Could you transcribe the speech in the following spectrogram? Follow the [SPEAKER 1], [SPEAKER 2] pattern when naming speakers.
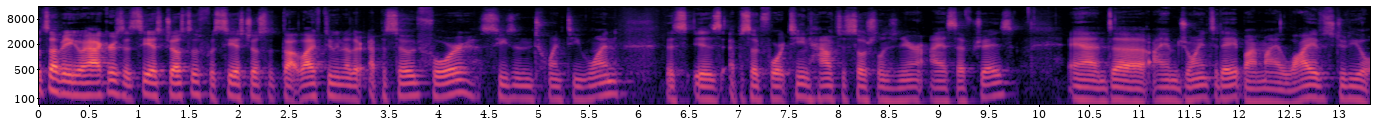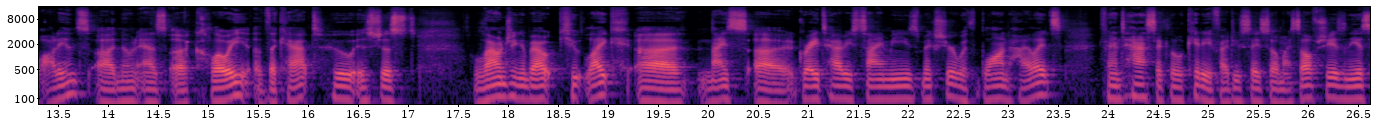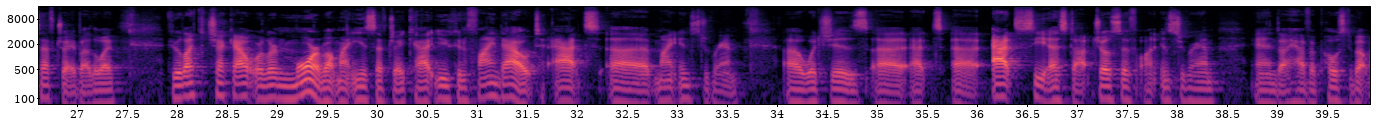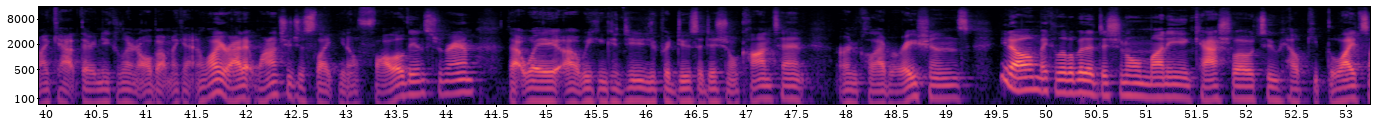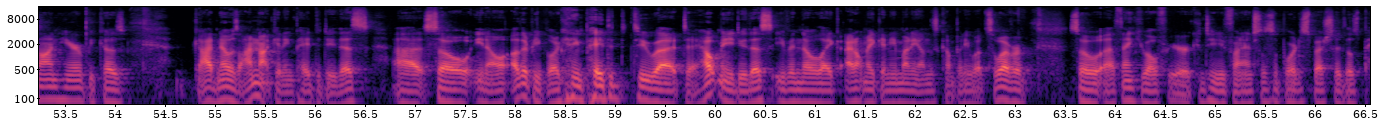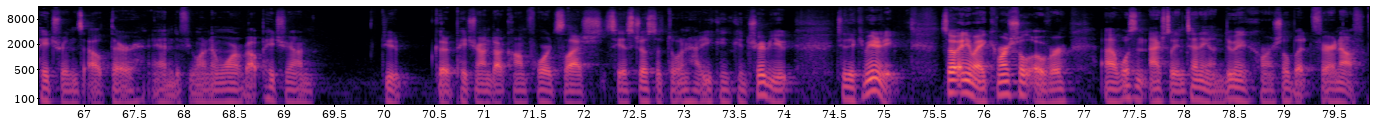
[SPEAKER 1] What's up, Ego Hackers? It's CS Joseph with csjoseph.life doing another episode for season 21. This is episode 14 How to Social Engineer ISFJs. And uh, I am joined today by my live studio audience, uh, known as uh, Chloe the cat, who is just lounging about cute like. Uh, nice uh, gray tabby Siamese mixture with blonde highlights. Fantastic little kitty, if I do say so myself. She is an ESFJ, by the way. If you would like to check out or learn more about my ESFJ cat, you can find out at uh, my Instagram, uh, which is uh, at, uh, at cs.joseph on Instagram. And I have a post about my cat there, and you can learn all about my cat. And while you're at it, why don't you just like, you know, follow the Instagram? That way uh, we can continue to produce additional content, earn collaborations, you know, make a little bit additional money and cash flow to help keep the lights on here because God knows I'm not getting paid to do this. Uh, so you know, other people are getting paid to to, uh, to help me do this, even though like I don't make any money on this company whatsoever. So uh, thank you all for your continued financial support, especially those patrons out there. And if you want to know more about Patreon, do go to patreon.com forward slash csjoseph to learn how you can contribute to the community. So anyway, commercial over. Wasn't actually intending on doing a commercial, but fair enough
